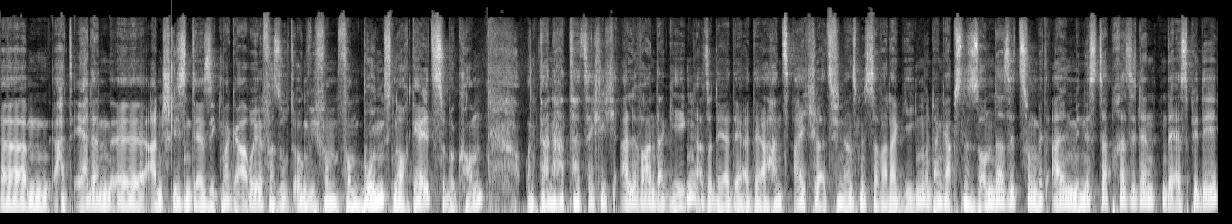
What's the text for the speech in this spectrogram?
ähm, hat er dann äh, anschließend, der Sigmar Gabriel, versucht irgendwie vom, vom Bund noch Geld zu bekommen. Und dann hat tatsächlich alle waren dagegen, also der, der, der Hans Eichel als Finanzminister war dagegen. Und dann gab es eine Sondersitzung mit allen Ministerpräsidenten der SPD,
